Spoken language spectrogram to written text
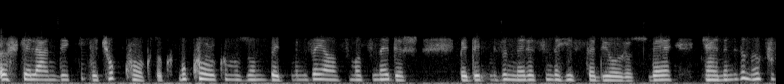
Öfkelendik ve çok korktuk. Bu korkumuzun bedenimize yansıması nedir? Bedenimizin neresinde hissediyoruz ve kendimizi nasıl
